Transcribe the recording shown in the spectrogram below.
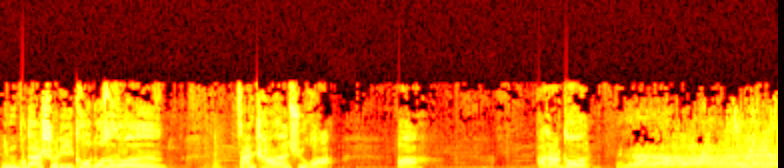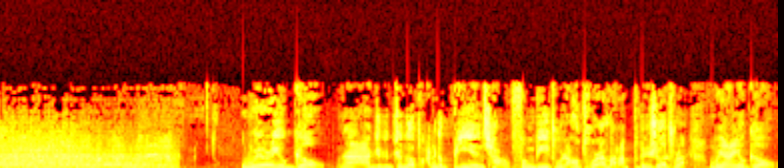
你们不敢说的一口都是说咱长安区话啊。阿达 go。Where you go？啊，这个整个把那个鼻音腔封闭住，然后突然把它喷射出来。Where you go？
